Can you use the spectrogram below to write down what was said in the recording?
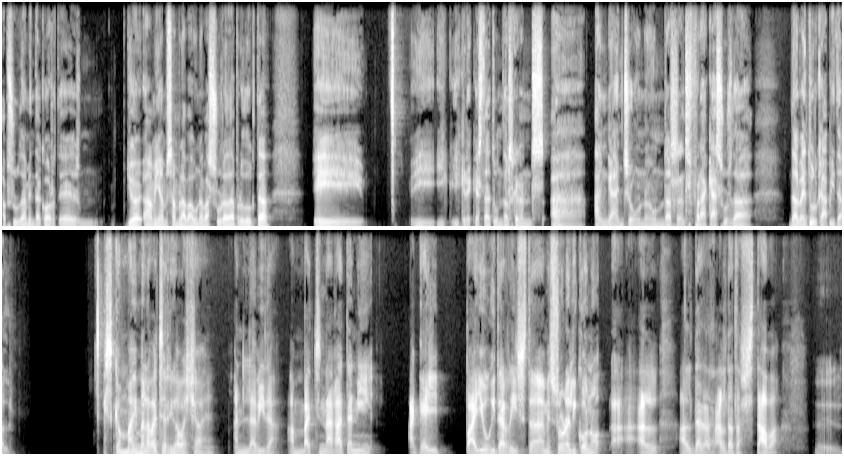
absolutament d'acord, eh? És, jo, a mi em semblava una bessura de producte i, i, i, i crec que ha estat un dels grans uh, enganys o un, un dels grans fracassos de, del Venture Capital. És que mai me la vaig arribar a baixar, eh? En la vida. Em vaig negar a tenir aquell paio guitarrista, a més sobre l'icono el, el, el detestava. Eh,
